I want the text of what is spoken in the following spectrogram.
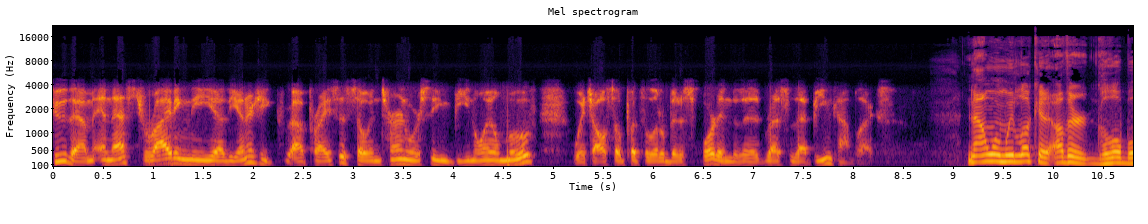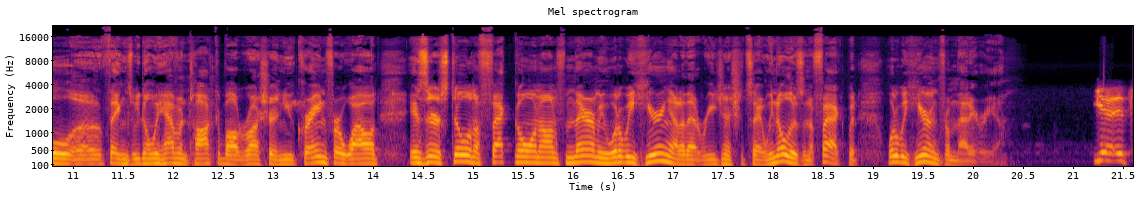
to them, and that's driving the uh, the energy uh, prices. So in turn, we're seeing bean oil move, which also puts a little bit of support into the rest of that bean complex. Now, when we look at other global uh, things, we know we haven't talked about Russia and Ukraine for a while. Is there still an effect going on from there? I mean, what are we hearing out of that region? I should say. We know there's an effect, but what are we hearing from that area? Yeah, it's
